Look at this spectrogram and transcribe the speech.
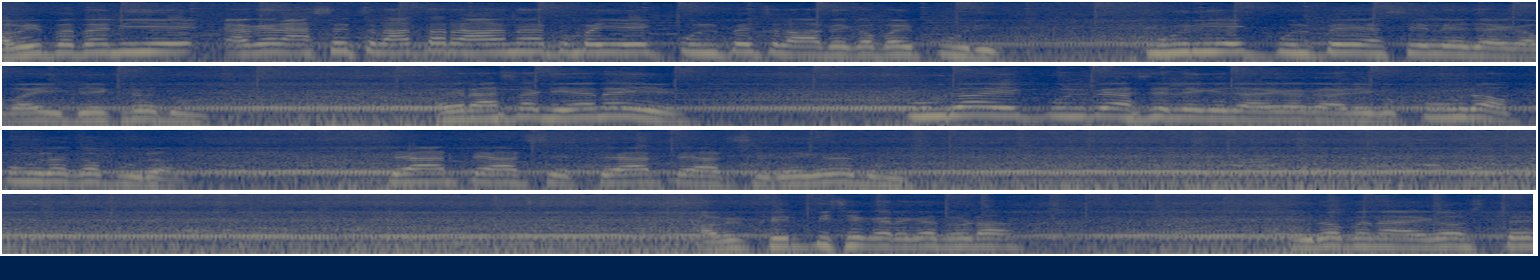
अभी पता नहीं ये अगर ऐसे चलाता रहा ना तो भाई एक पुल पे चला देगा भाई पूरी। पूरी एक पुल पे ऐसे ले जाएगा भाई, देख रहे हो तुम। अगर ऐसा गया ना ये, पूरा एक पुल पे ऐसे लेके जाएगा गाड़ी को, पूरा पूरा का पूरा। प्यार प्यार से, प्यार प्यार से, देख रहे हो तुम। अभी फिर पीछे करेगा थोड़ा। पूरा बनाएगा उस पर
